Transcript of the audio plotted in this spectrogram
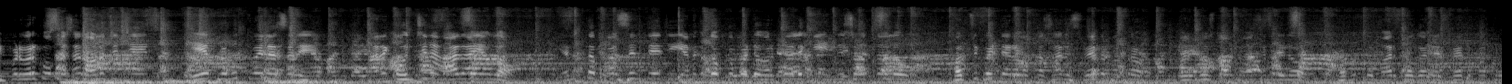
ఇప్పటి వరకు ఒక్కసారి ఆలోచించి ఏ ప్రభుత్వమైనా సరే మనకు వచ్చిన ఆదాయంలో ఎంత పర్సెంటేజ్ వెనక దొక్కబడ్డ వర్గాలకి ఇన్ని సంవత్సరాలు ఖర్చు పెట్టారో ఒక్కసారి శ్వేతపత్రం మనం చూస్తా ఉన్నాం. అసెంబ్లీలో ప్రభుత్వం మారిపోగానే శ్వేతపత్రం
